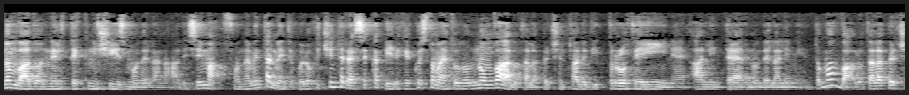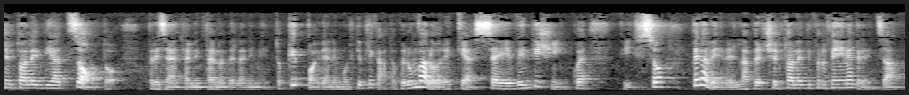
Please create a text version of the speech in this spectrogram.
Non vado nel tecnicismo dell'analisi, ma fondamentalmente quello che ci interessa è capire che questo metodo non valuta la percentuale di proteine all'interno dell'alimento, ma valuta la percentuale di azoto presente all'interno dell'alimento, che poi viene moltiplicato per un valore che è 6,25 fisso per avere la percentuale di proteina grezza.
